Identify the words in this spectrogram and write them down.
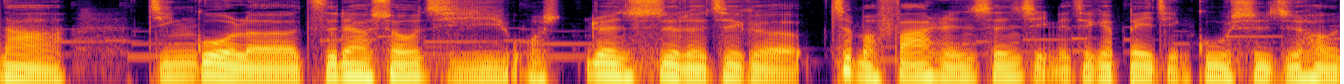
那。经过了资料收集，我认识了这个这么发人深省的这个背景故事之后，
